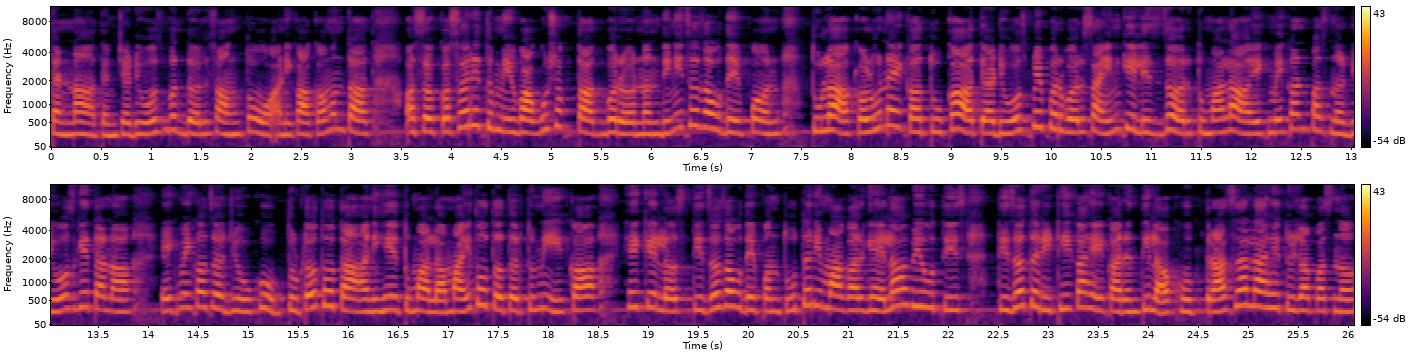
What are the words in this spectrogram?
त्यांना त्यांच्या डिवोर्सबद्दल सांगतो आणि काका म्हणतो म्हणतात. असं कसं रे तुम्ही वागू शकतात बरं? नंदिनीचं जाऊ दे पण तुला कळू नये का? तू का त्या डिवोर्स पेपरवर साईन केलीस जर तुम्हाला एकमेकांपासून डिवोर्स घेताना एकमेकाचा जीव खूप तुटत होता आणि हे तुम्हाला माहीत होतं तर तुम्ही का हे केलंस? तिचं जाऊ दे पण तू तरी माघार घ्यायला हवी होतीस. तिचं तरी ठीक आहे कारण तिला खूप त्रास झाला आहे तुझ्यापासनं.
